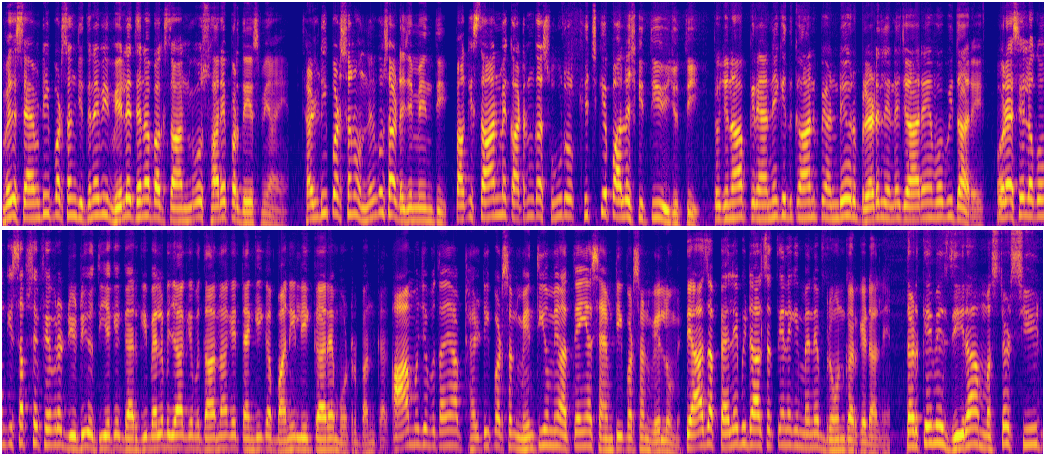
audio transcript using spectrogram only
वैसे सेवेंटी परसेंट जितने भी वेले थे ना पाकिस्तान में, वो सारे प्रदेश में आए हैं। थर्टी परसेंट होंगे को साढ़े ज़मीन थी पाकिस्तान में काटन का सूट और खिंच के पालिश की हुई जुती। तो जनाब किराने की दुकान पे अंडे और ब्रेड लेने जा रहे हैं वो भी दारे और ऐसे लोगों की सबसे फेवरेट ड्यूटी होती है कि घर की बेल बजा के बताना कि टैंकी का पानी लीक कर रहा है मोटर बंद कर। आप मुझे बताएँ आप थर्टी परसेंट मेहनतियों में आते हैं या सेवेंटी परसेंट वेलों में? प्याज आप पहले भी डाल सकते हैं लेकिन मैंने ब्राउन करके डाले तड़के में जीरा mustard seed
